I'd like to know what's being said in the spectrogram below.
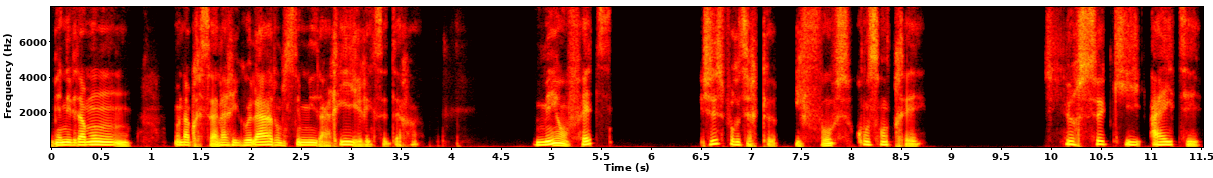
Bien évidemment, on, on a pris ça à la rigolade, on s'est mis à rire, etc. Mais en fait, juste pour dire qu'il faut se concentrer sur ce qui a été,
